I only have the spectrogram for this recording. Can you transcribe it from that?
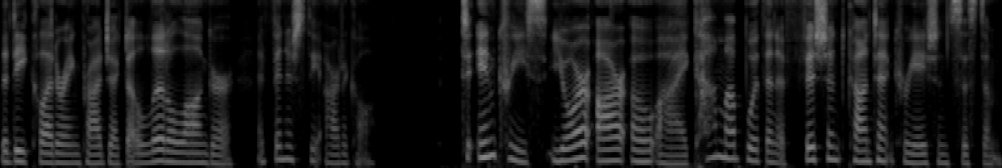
the decluttering project a little longer and finish the article. To increase your ROI, come up with an efficient content creation system.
